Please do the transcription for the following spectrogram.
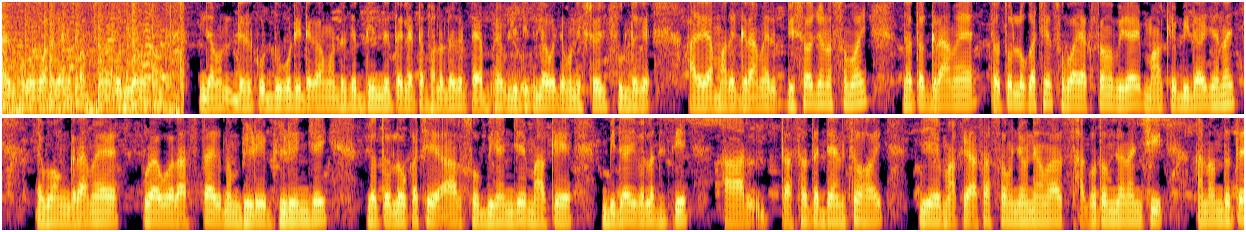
তাই ভগবানের কাছে প্রার্থনা করলাম এখন, যেমন দেড় কোটি দু কোটি টাকা আমাদেরকে দিন দিতে তাহলে একটা ভালো থাকে ট্যাব ফ্যাব লিতে গেলে যেমন স্টোরেজ ফুল থাকে। আর আমাদের গ্রামের বিসর্জনের সময় যত গ্রামে যত লোক আছে, সবাই একসঙ্গে বিদায়, মাকে বিদায় জানাই এবং গ্রামে পুরো রাস্তা একদম ভিড়ে, ভিড় যায় যত লোক আছে আর সব বিরান যায় মাকে বিদায়বেলা দিতে। আর তার সাথে ড্যান্সও হয়, যে মাকে আসার সময় যেমন আমরা স্বাগতম জানাচ্ছি আনন্দতে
